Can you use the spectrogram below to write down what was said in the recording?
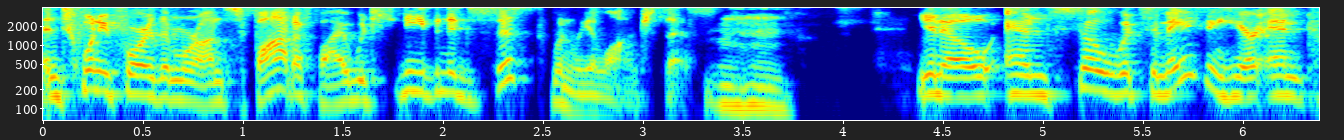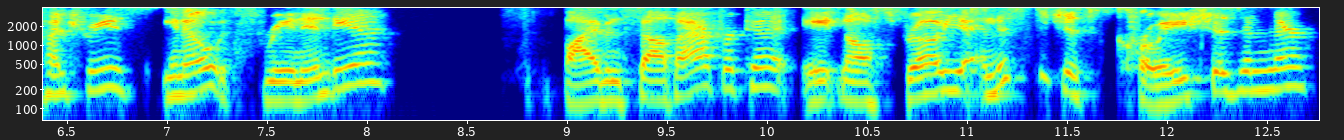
And 24 of them were on Spotify, which didn't even exist when we launched this. Mm-hmm. You know, and so what's amazing here, and countries, you know, three in India, five in South Africa, eight in Australia. And this is just Croatia's in there,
